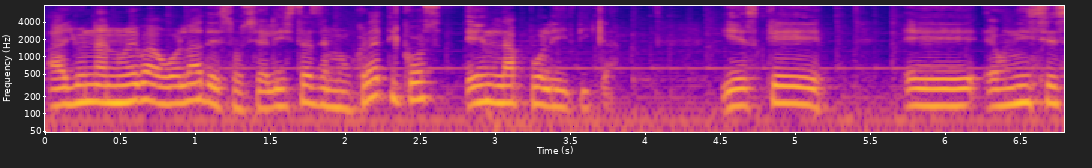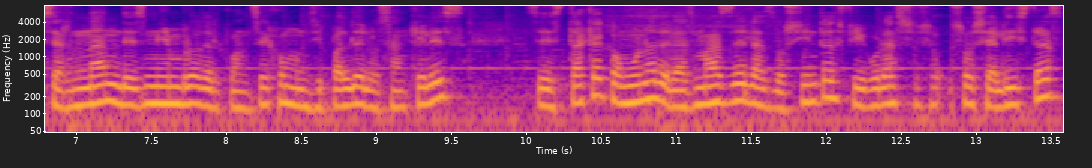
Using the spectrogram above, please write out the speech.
hay una nueva ola de socialistas democráticos en la política. Y es que eh, Hernández, miembro del Consejo Municipal de Los Ángeles, se destaca como una de las más de las 200 figuras socialistas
